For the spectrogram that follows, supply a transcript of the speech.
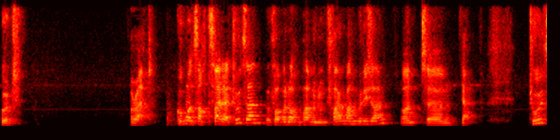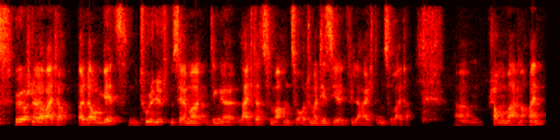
Gut. Alright. Gucken wir uns noch zwei, drei Tools an, bevor wir noch ein paar Minuten Fragen machen, würde ich sagen. Und ähm, ja, Tools höher, schneller, weiter, weil darum geht es. Ein Tool hilft uns ja immer, Dinge leichter zu machen, zu automatisieren vielleicht und so weiter. Ähm, schauen wir mal einmal rein.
